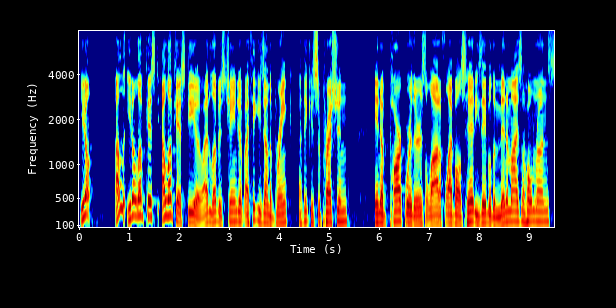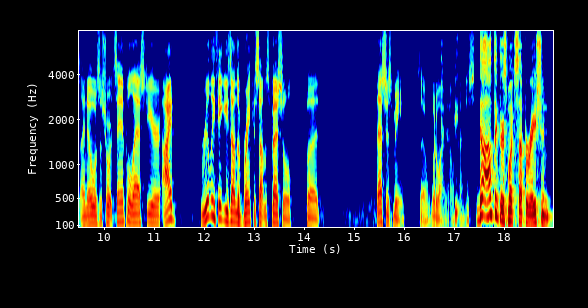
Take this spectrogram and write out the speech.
You don't. I, you don't love Castillo. I love Castillo. I love his changeup. I think he's on the brink. I think his suppression in a park where there's a lot of fly balls hit, he's able to minimize the home runs. I know it was a short sample last year. I really think he's on the brink of something special, but that's just me. So what do I know? I'm just No, I don't think there's much separation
